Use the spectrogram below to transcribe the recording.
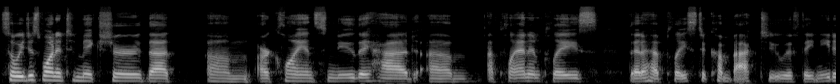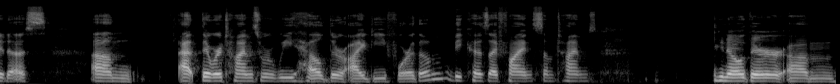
So we just wanted to make sure that um, our clients knew they had um, a plan in place, that had place to come back to if they needed us. Um, at, there were times where we held their ID for them because I find sometimes, you know, their um,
